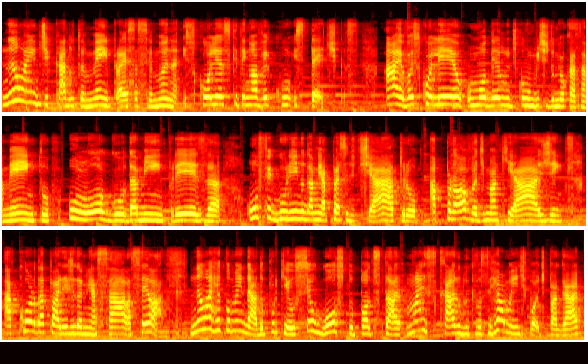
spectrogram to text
Não é indicado também para essa semana escolhas que tenham a ver com estéticas. Ah, eu vou escolher o modelo de convite do meu casamento, o logo da minha empresa, um figurino da minha peça de teatro, a prova de maquiagem, a cor da parede da minha sala, sei lá. Não é recomendado porque o seu gosto pode estar mais caro do que você realmente pode pagar.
